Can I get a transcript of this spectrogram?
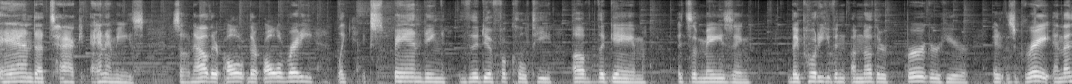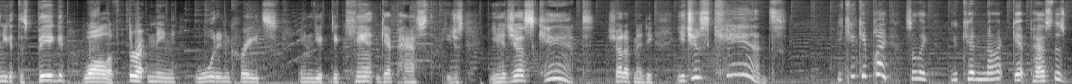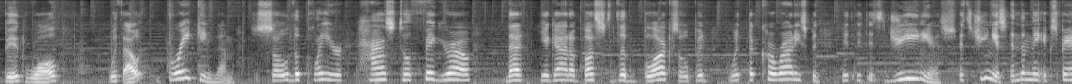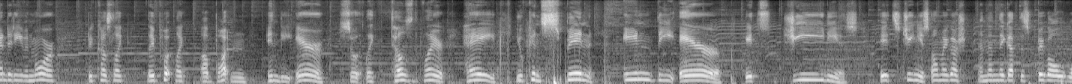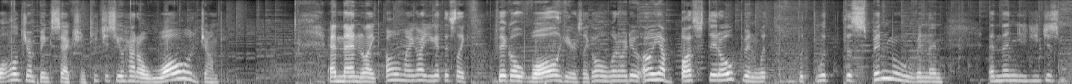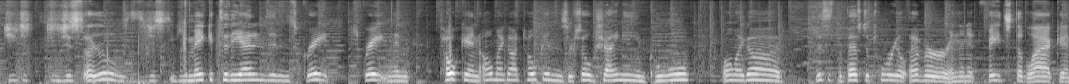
and attack enemies. So now they're all they're already like expanding the difficulty of the game. It's amazing. They put even another burger here. It is great. And then you get this big wall of threatening wooden crates and you, you can't get past them. You just you just can't. Shut up, Mindy. You just can't. You can't get by. So, like, you cannot get past this big wall without breaking them. So the player has to figure out that you gotta bust the blocks open with the karate spin. It, it, it's genius. It's genius. And then they expand it even more because, like, they put, like, a button in the air so it, like, tells the player, hey, you can spin in the air. It's genius. It's genius. Oh my gosh. And then they got this big old wall jumping section. Teaches you how to wall jump. And then like, oh my god, you get this like big old wall here. It's like, oh, what do I do? Oh yeah, bust it open with with with the spin move and then and then you, you just you just you just uh, oh just you make it to the end and it's great. It's great. And then token. Oh my god, tokens are so shiny and cool. Oh my god this is the best tutorial ever, and then it fades to black, and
